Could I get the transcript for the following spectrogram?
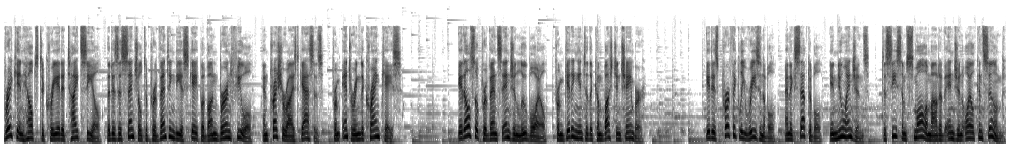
Break in helps to create a tight seal that is essential to preventing the escape of unburned fuel and pressurized gases from entering the crankcase. It also prevents engine lube oil from getting into the combustion chamber. It is perfectly reasonable and acceptable in new engines to see some small amount of engine oil consumed.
